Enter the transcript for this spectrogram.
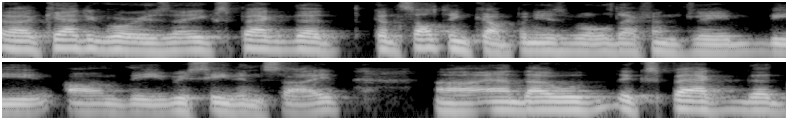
uh, categories. I expect that consulting companies will definitely be on the receiving side. Uh, and I would expect that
